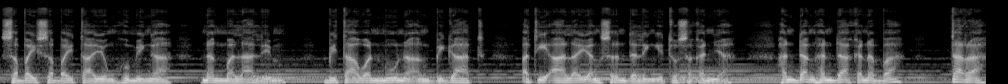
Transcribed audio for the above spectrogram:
sabay-sabay tayong huminga ng malalim, bitawan muna ang bigat at ialay ang sandaling ito sa Kanya. Handang-handa ka na ba? Tara,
